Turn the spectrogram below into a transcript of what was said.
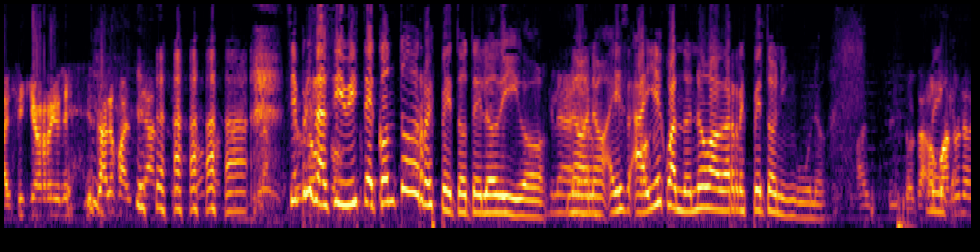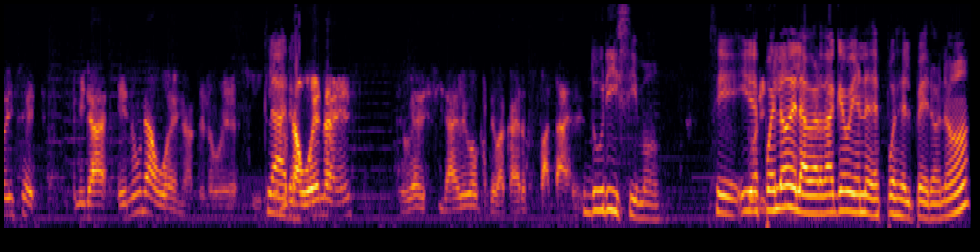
Ay, sí, qué horrible. Ya lo falté antes, ¿no? Siempre es así, ¿viste? Con todo respeto te lo digo. Claro. No, no, es, ahí es cuando no va a haber respeto ninguno. Ay, sí, total. Me O cuando uno dice, mira, en una buena te lo voy a decir. Claro. En una buena es, te voy a decir algo que te va a caer fatal. Durísimo. Sí, y después lo de la verdad que viene después del pero, ¿no?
